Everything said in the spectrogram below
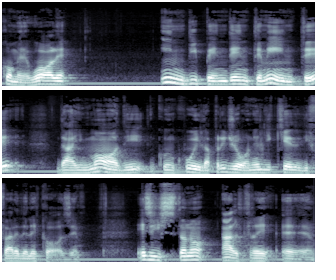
come le vuole, indipendentemente dai modi con cui la prigione gli chiede di fare delle cose. Esistono altre, eh,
